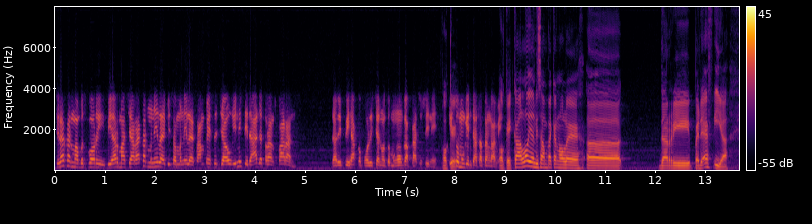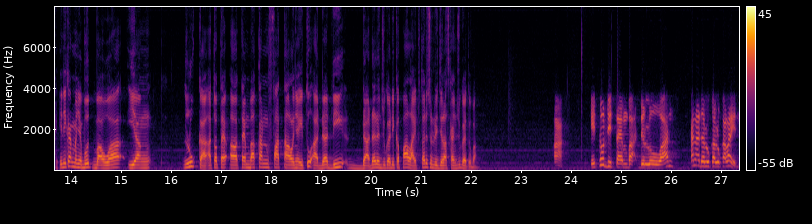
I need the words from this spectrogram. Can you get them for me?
silakan mabes polri biar masyarakat menilai bisa menilai sampai sejauh ini tidak ada transparan dari pihak kepolisian untuk mengungkap kasus ini. Oke. Itu mungkin catatan kami. Oke, kalau yang disampaikan oleh uh, dari pdfi ya ini kan menyebut bahwa yang luka atau tembakan fatalnya itu ada di dada dan juga di kepala itu tadi sudah dijelaskan juga itu bang itu ditembak duluan kan ada luka luka lain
